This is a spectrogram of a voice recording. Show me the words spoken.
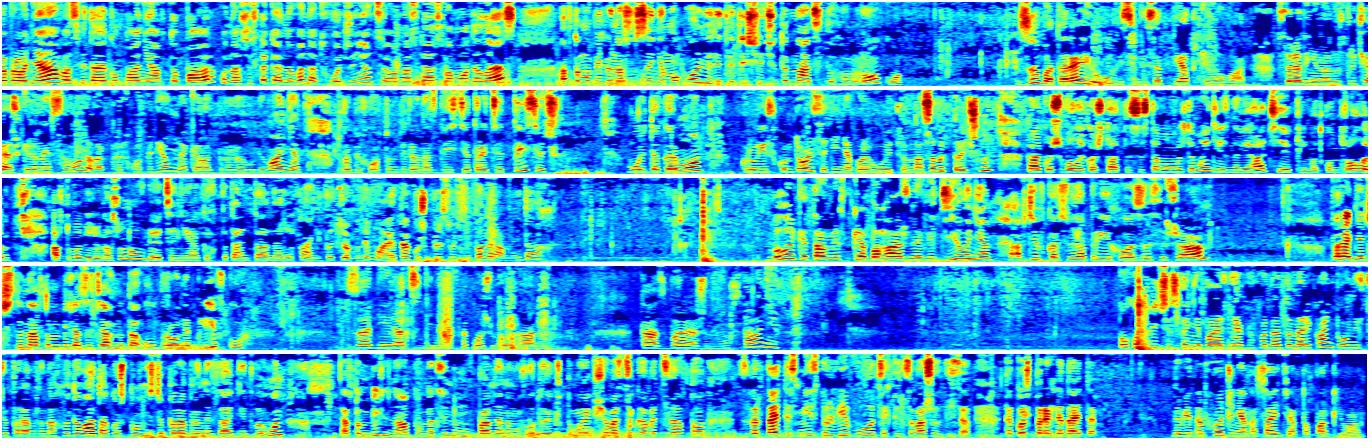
Доброго дня, вас вітає компанія Автопарк. У нас ось таке нове надходження. Це у нас Tesla Model S. Автомобіль у нас у синьому кольорі 2014 року з батареєю у 85 кВт. Всередині нас зустрічає шкіряний салон, електросклопідйомник, електрорегулювання. Пробіг автомобіля у нас 230 тисяч. Мультикермо, круїз-контроль, сидіння коригується у нас електрично. Також велика штатна система мультимедії з навігацією, клімат-контролем. Автомобіль у нас оновлюється, ніяких питань та нарікань по цьому немає. Також присутній панорамний дах. Велике та вмістке багажне відділення. Автівка сюди приїхала з США. Передня частина автомобіля затягнута у бронеплівку. Задній ряд сидінь у нас також в гарному та збереженому стані. По ходовій частині без ніяких питань нарікань, повністю перебрана ходова, також повністю перебраний задній двигун. Автомобіль на повноцінному впевненому ходу. Тому, якщо вас цікавить це авто, звертайтесь місто Львів, вулиця Кільцева, 60. Також переглядайте нові надходження на сайті автопарк.ua.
